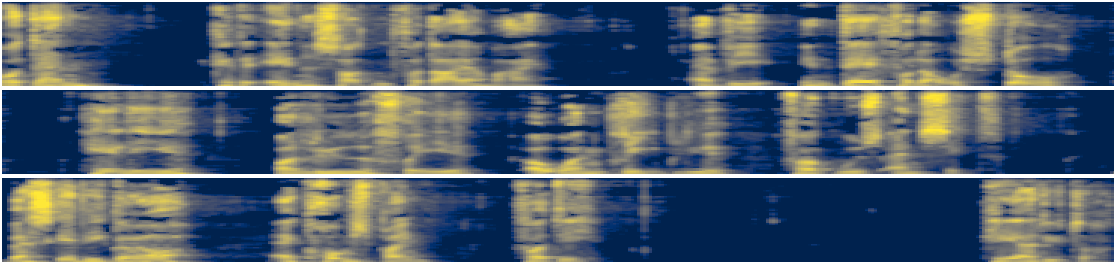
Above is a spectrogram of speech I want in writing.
Hvordan kan det ende sådan for dig og mig, at vi en dag får lov at stå hellige og lydefrie og uangribelige for Guds ansigt? Hvad skal vi gøre af krumspring for det? Kære lytter,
